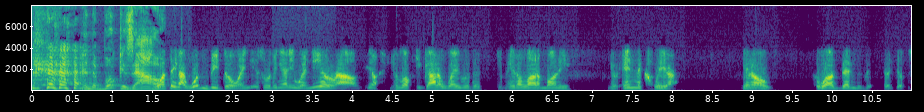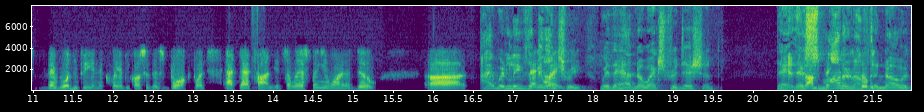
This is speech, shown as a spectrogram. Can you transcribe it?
and the book is out. One thing I wouldn't be doing is living anywhere near around. You know, you look, you got away with it. You made a lot of money. You're in the clear. You know, well then they wouldn't be in the clear because of this book. But at that time, it's the last thing you wanted to do. Uh, I would leave the Anyway. country where they had no extradition. They, they're smart enough to know.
